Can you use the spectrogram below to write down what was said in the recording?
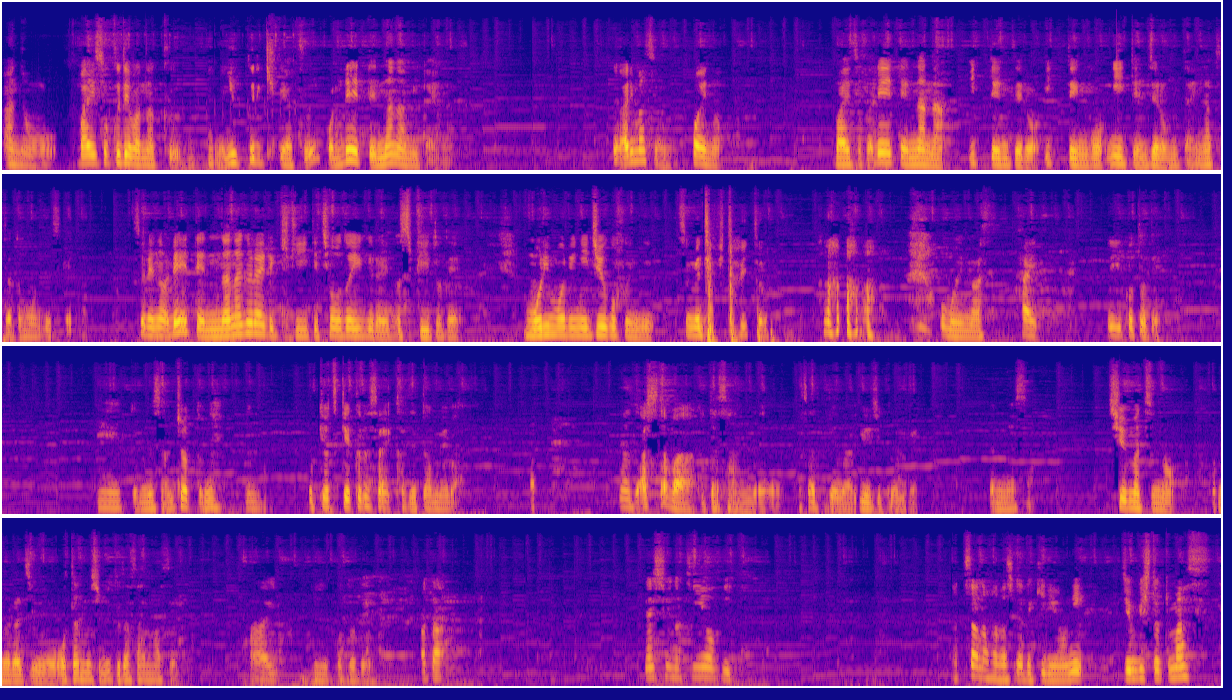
あの、倍速ではなく、あのゆっくり聞くやつ？これ0.7みたいな。ありますよね。声の倍速。0.7、1.0、1.5、2.0みたいになってたと思うんですけど。それの0.7ぐらいで聞いてちょうどいいぐらいのスピードで、もりもりに15分に詰めてみたいと 思います。はい。ということで。えー、っと、皆さんちょっとね、うん、お気をつけください。風と雨は。なので、明日は板さんで、明後日はゆうじくんで、皆さん、週末のこのラジオをお楽しみくださいませ。はい。ということで、また、来週の金曜日、たくさんの話ができるように準備しておきます。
